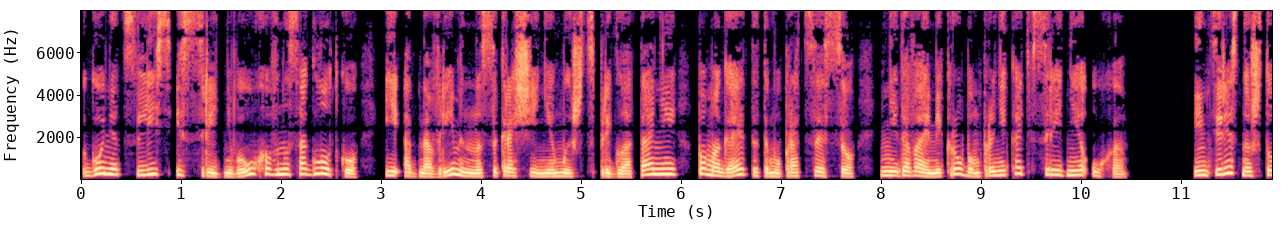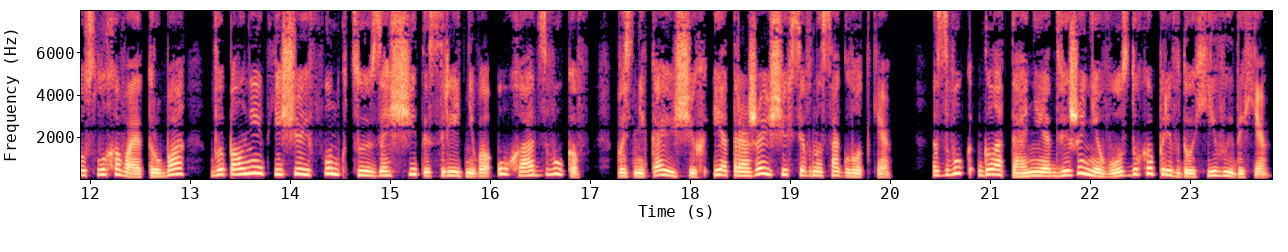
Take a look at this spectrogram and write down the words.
гонят слизь из среднего уха в носоглотку, и одновременно сокращение мышц при глотании помогает этому процессу, не давая микробам проникать в среднее ухо. Интересно, что слуховая труба выполняет еще и функцию защиты среднего уха от звуков, возникающих и отражающихся в носоглотке. Звук глотания, движение воздуха при вдохе и выдохе.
